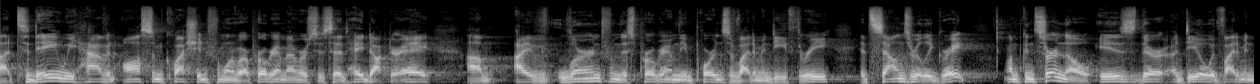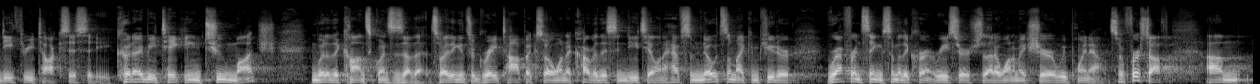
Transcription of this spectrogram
Uh, today we have an awesome question from one of our program members who said, hey, Dr. A, um, I've learned from this program the importance of vitamin D3. It sounds really great. I'm concerned though, is there a deal with vitamin D3 toxicity? Could I be taking too much? And what are the consequences of that? So I think it's a great topic, so I want to cover this in detail. And I have some notes on my computer referencing some of the current research that I want to make sure we point out. So first off, um,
